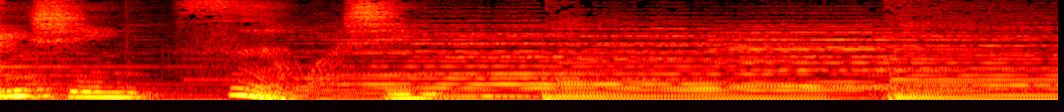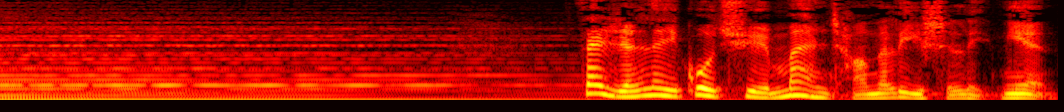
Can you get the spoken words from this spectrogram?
君心似我心。在人类过去漫长的历史里面，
